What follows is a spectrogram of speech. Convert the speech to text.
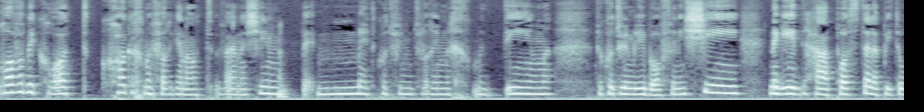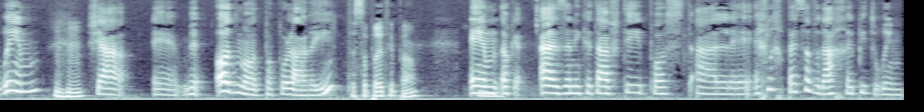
רוב הביקורות כל כך מפרגנות, ואנשים באמת כותבים דברים נחמדים, וכותבים לי באופן אישי. נגיד הפוסט על הפיטורים. שהיה אה, מאוד מאוד פופולרי. תספרי טיפה. אמ, אוקיי, אז אני כתבתי פוסט על אה, איך לחפש עבודה אחרי פיטורים.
